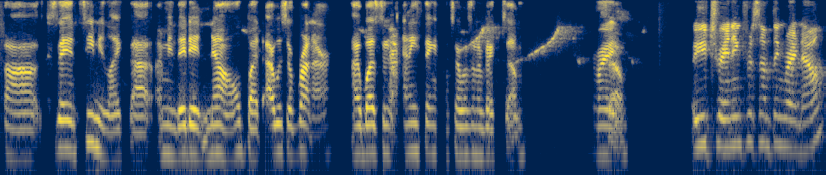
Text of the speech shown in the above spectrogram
because uh, they didn't see me like that. I mean, they didn't know, but I was a runner. I wasn't anything else. I wasn't a victim. Right. So. Are you training for something right now?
